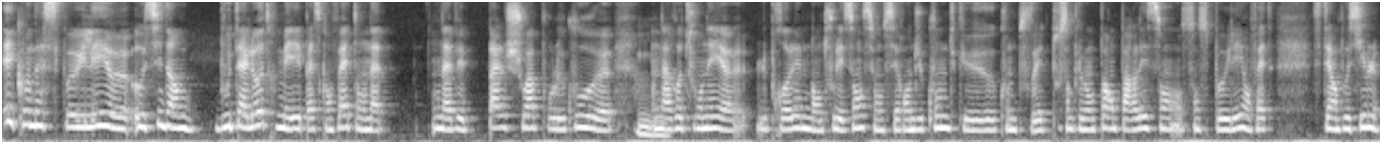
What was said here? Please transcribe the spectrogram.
et qu'on a spoilé euh, aussi d'un bout à l'autre, mais parce qu'en fait, on a on n'avait pas le choix pour le coup. Euh, mhm. On a retourné le problème dans tous les sens et on s'est rendu compte que qu'on ne pouvait tout simplement pas en parler sans, sans spoiler. En fait, c'était impossible.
